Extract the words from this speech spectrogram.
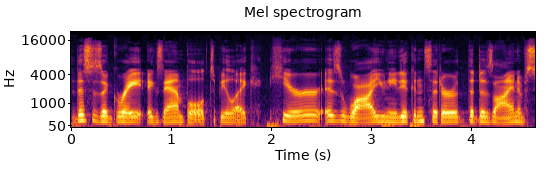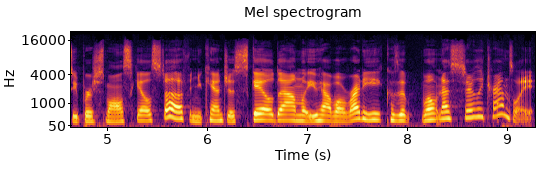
this is a great example to be like, here is why you need to consider the design of super small scale stuff, and you can't just scale down what you have already because it won't necessarily translate.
